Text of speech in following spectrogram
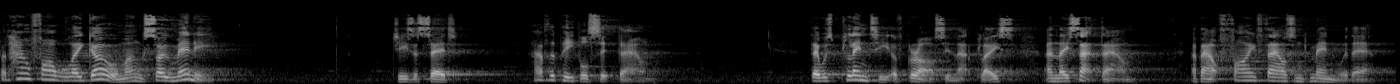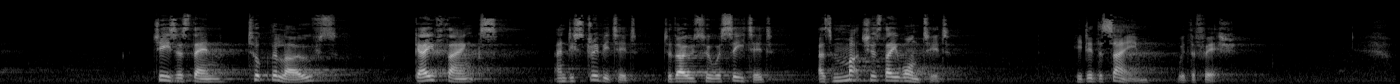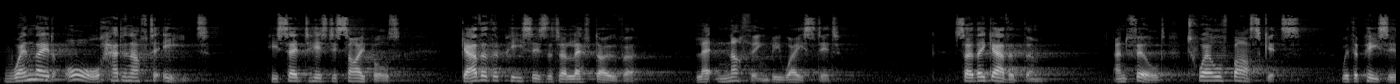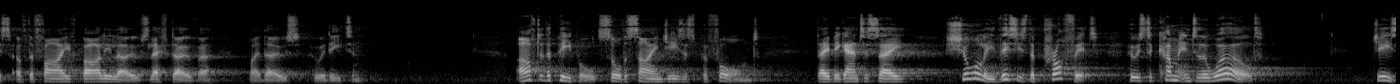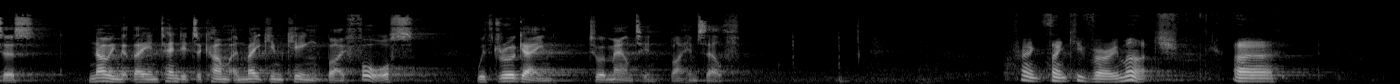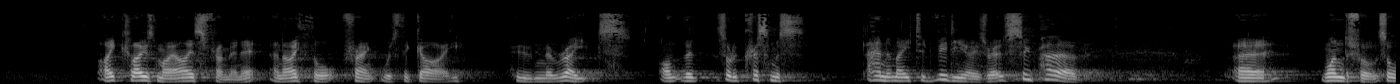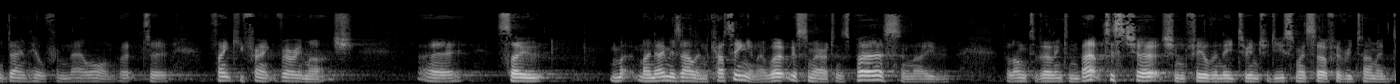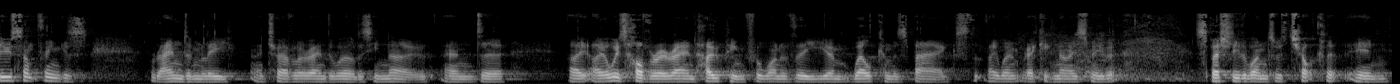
But how far will they go among so many? Jesus said, Have the people sit down. There was plenty of grass in that place, and they sat down. About 5,000 men were there. Jesus then took the loaves, gave thanks, and distributed to those who were seated as much as they wanted. He did the same with the fish. When they'd all had enough to eat, he said to his disciples, Gather the pieces that are left over. Let nothing be wasted. So they gathered them and filled twelve baskets with the pieces of the five barley loaves left over by those who had eaten. After the people saw the sign Jesus performed, they began to say, Surely this is the prophet who is to come into the world. Jesus, knowing that they intended to come and make him king by force, withdrew again to a mountain by himself. Frank, thank you very much. Uh, I closed my eyes for a minute and I thought Frank was the guy who narrates on the sort of Christmas animated videos, right? It's superb. Uh, wonderful. It's all downhill from now on. But uh, Thank you, Frank, very much. Uh, so, my, my, name is Alan Cutting, and I work with Samaritan's Purse, and I belong to Burlington Baptist Church, and feel the need to introduce myself every time I do something, because randomly I travel around the world, as you know, and uh, I, I, always hover around hoping for one of the um, welcomers bags that they won't recognise me, but especially the ones with chocolate in.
